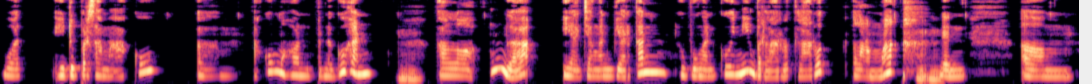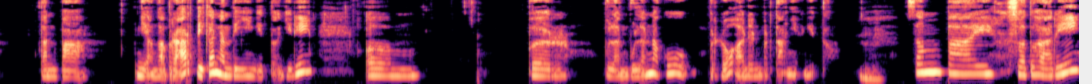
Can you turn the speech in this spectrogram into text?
buat hidup bersama aku em, aku mohon peneguhan Mm. kalau enggak ya jangan biarkan hubunganku ini berlarut-larut lama Mm-mm. dan em, tanpa ya nggak berarti kan nantinya gitu jadi em, berbulan-bulan aku berdoa dan bertanya gitu Mm. sampai suatu hari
